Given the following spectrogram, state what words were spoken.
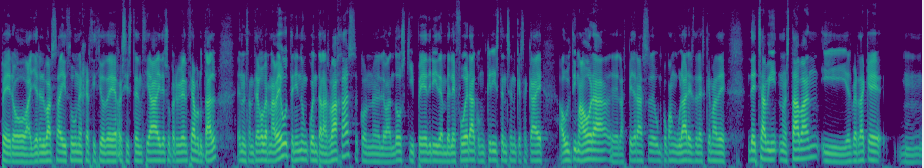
pero ayer el Barça hizo un ejercicio de resistencia y de supervivencia brutal en el Santiago Bernabéu, teniendo en cuenta las bajas, con eh, Lewandowski, Pedri, Dembélé fuera, con Christensen que se cae a última hora, eh, las piedras eh, un poco angulares del esquema de, de Xavi no estaban y es verdad que mm,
